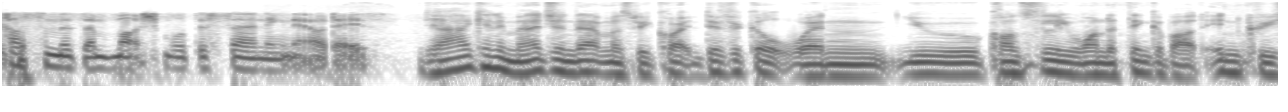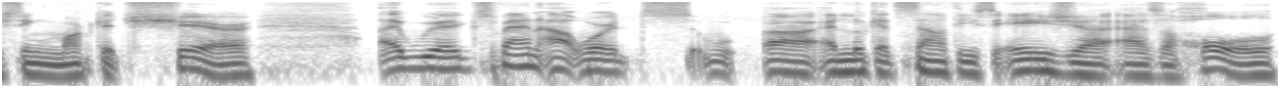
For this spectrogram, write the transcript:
customers are much more discerning nowadays. Yeah, I can imagine that must be quite difficult when you constantly want to think about increasing market share. Uh, we expand outwards uh, and look at Southeast Asia as a whole.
